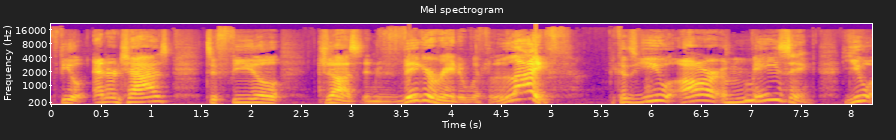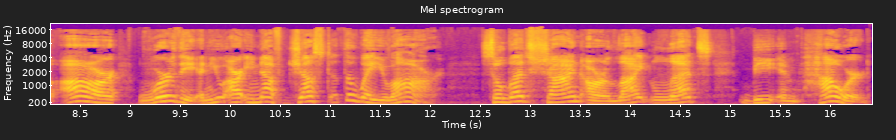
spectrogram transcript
feel energized, to feel just invigorated with life because you are amazing. You are worthy and you are enough just the way you are. So let's shine our light. Let's be empowered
